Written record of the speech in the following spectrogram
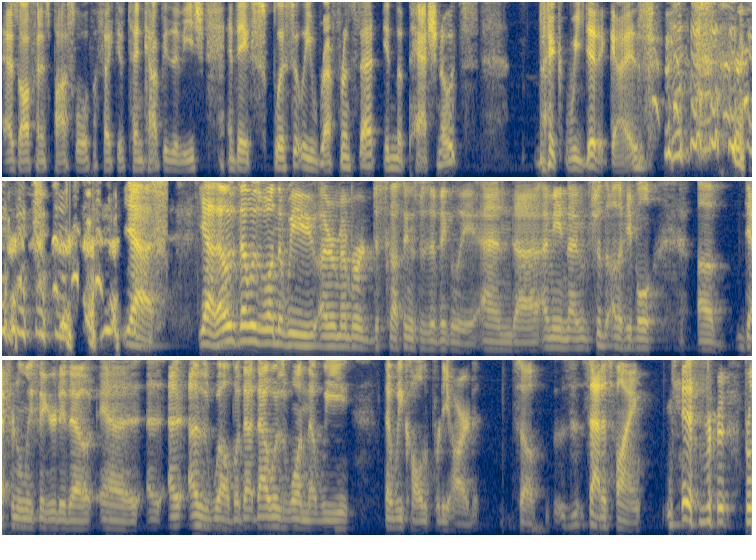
as often as possible with effective ten copies of each. And they explicitly referenced that in the patch notes. Like we did it, guys. yeah, yeah, that was that was one that we I remember discussing specifically, and uh, I mean I'm sure the other people uh, definitely figured it out uh, as, as well, but that that was one that we that we called pretty hard. So satisfying. for, for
